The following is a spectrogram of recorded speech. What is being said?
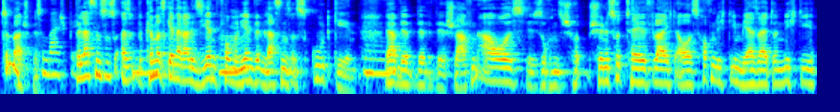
Zum Beispiel. Zum Beispiel. Wir lassen es uns, also mhm. können wir es generalisieren, formulieren, mhm. wir lassen es uns gut gehen. Mhm. Ja, wir, wir, wir schlafen aus, wir suchen ein schönes Hotel vielleicht aus, hoffentlich die Meerseite und nicht die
